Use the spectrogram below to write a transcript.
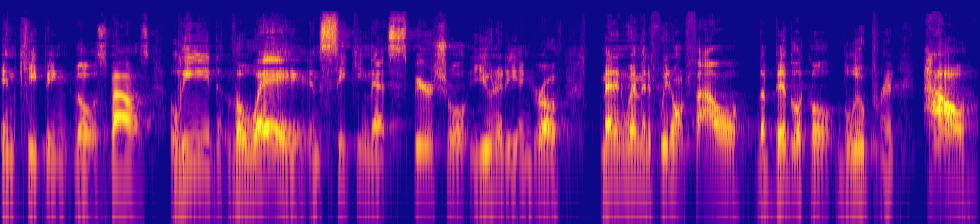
in keeping those vows. Lead the way in seeking that spiritual unity and growth. Men and women, if we don't follow the biblical blueprint, how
